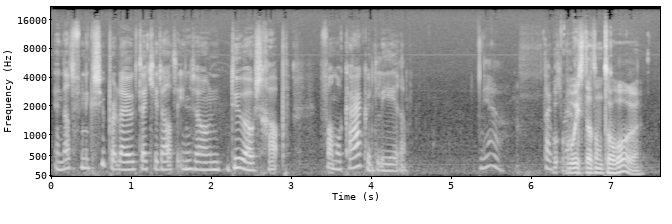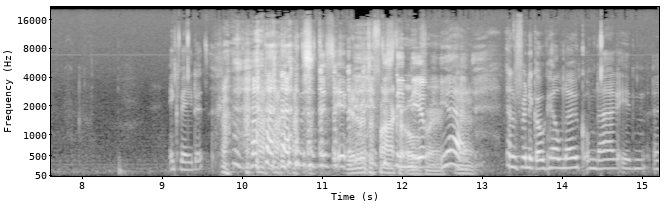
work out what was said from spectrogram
En dat vind ik superleuk dat je dat in zo'n duoschap van elkaar kunt leren. Ja, dankjewel. Hoe is dat om te horen? Ik weet het. dus het is, ja, daar werd er vaker over. Ja. ja. en dat vind ik ook heel leuk om daarin... Uh,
